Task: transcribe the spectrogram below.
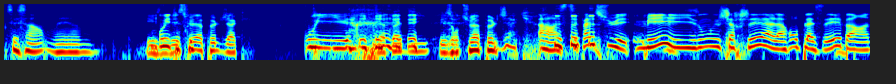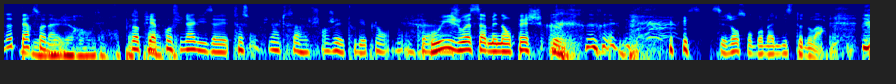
C'est ça. Mais euh, Et ils Oui, avaient tué Applejack. Oui. Il a pas dit. Mais ils ont tué Applejack. Alors, c'était pas tué, mais ils ont cherché à la remplacer par un autre personnage. Ils remplacent Bah, puis après, au final, ils avaient... de toute façon, au final, ça a changé tous les plans. donc, euh, Oui, je vois ça, mais n'empêche que ces gens sont dans ma liste noire.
